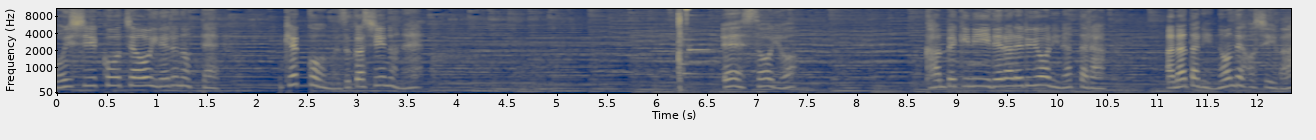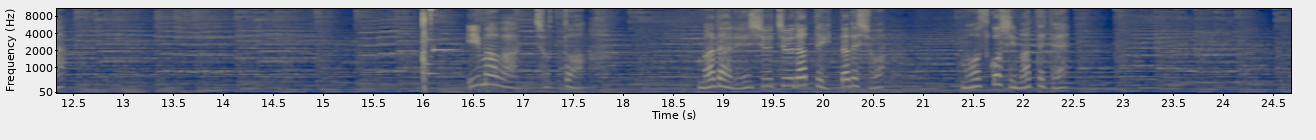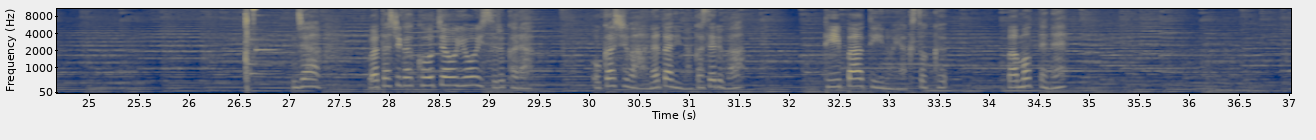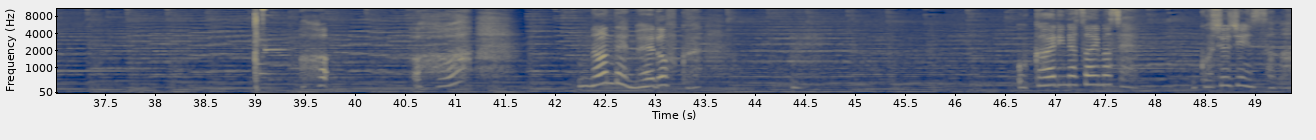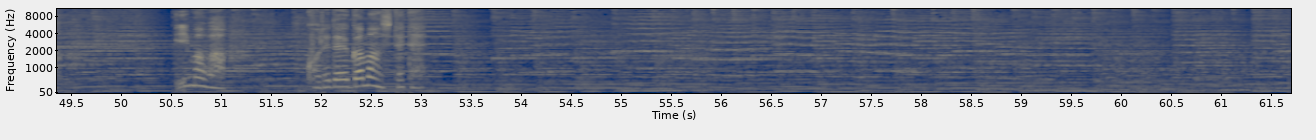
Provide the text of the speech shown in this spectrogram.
美味しい紅茶を入れるのって結構難しいのね。ええそうよ。完璧に入れられるようになったらあなたに飲んでほしいわ。今はちょっとまだ練習中だって言ったでしょ？もう少し待ってて。じゃあ私が紅茶を用意するからお菓子はあなたに任せるわ。ティーパーティーの約束。守ってね。はは？なんでメイド服？お帰りなさいませ。ご主人様。今はこれで我慢してて。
